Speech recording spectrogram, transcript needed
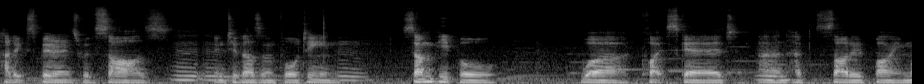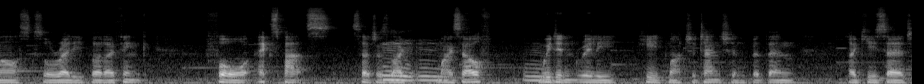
had experience with SARS Mm, in mm, 2014 mm, some people were quite scared and Mm. had started buying masks already but i think for expats such as like Mm, mm. myself mm. we didn't really heed much attention but then like you said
